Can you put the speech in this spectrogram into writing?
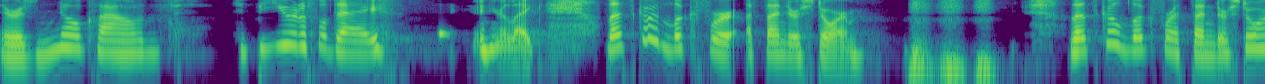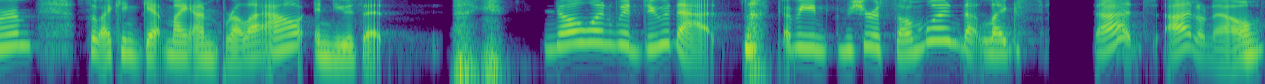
there is no clouds, it's a beautiful day, and you're like, let's go look for a thunderstorm. let's go look for a thunderstorm so I can get my umbrella out and use it. no one would do that. I mean, I'm sure someone that likes that, I don't know.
